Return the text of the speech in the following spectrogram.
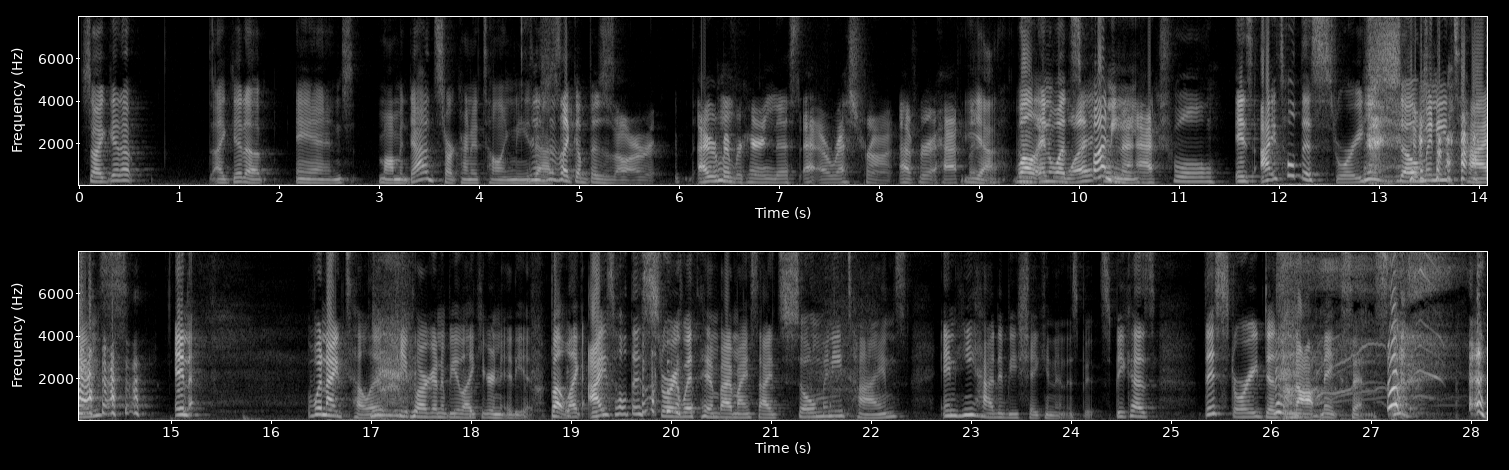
So I get up, I get up and mom and dad start kind of telling me this that is like a bizarre. I remember hearing this at a restaurant after it happened. Yeah. Well, like, and what's what funny the actual is I told this story so many times, and when I tell it, people are gonna be like, "You're an idiot." But like, I told this story with him by my side so many times, and he had to be shaking in his boots because this story does not make sense. but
